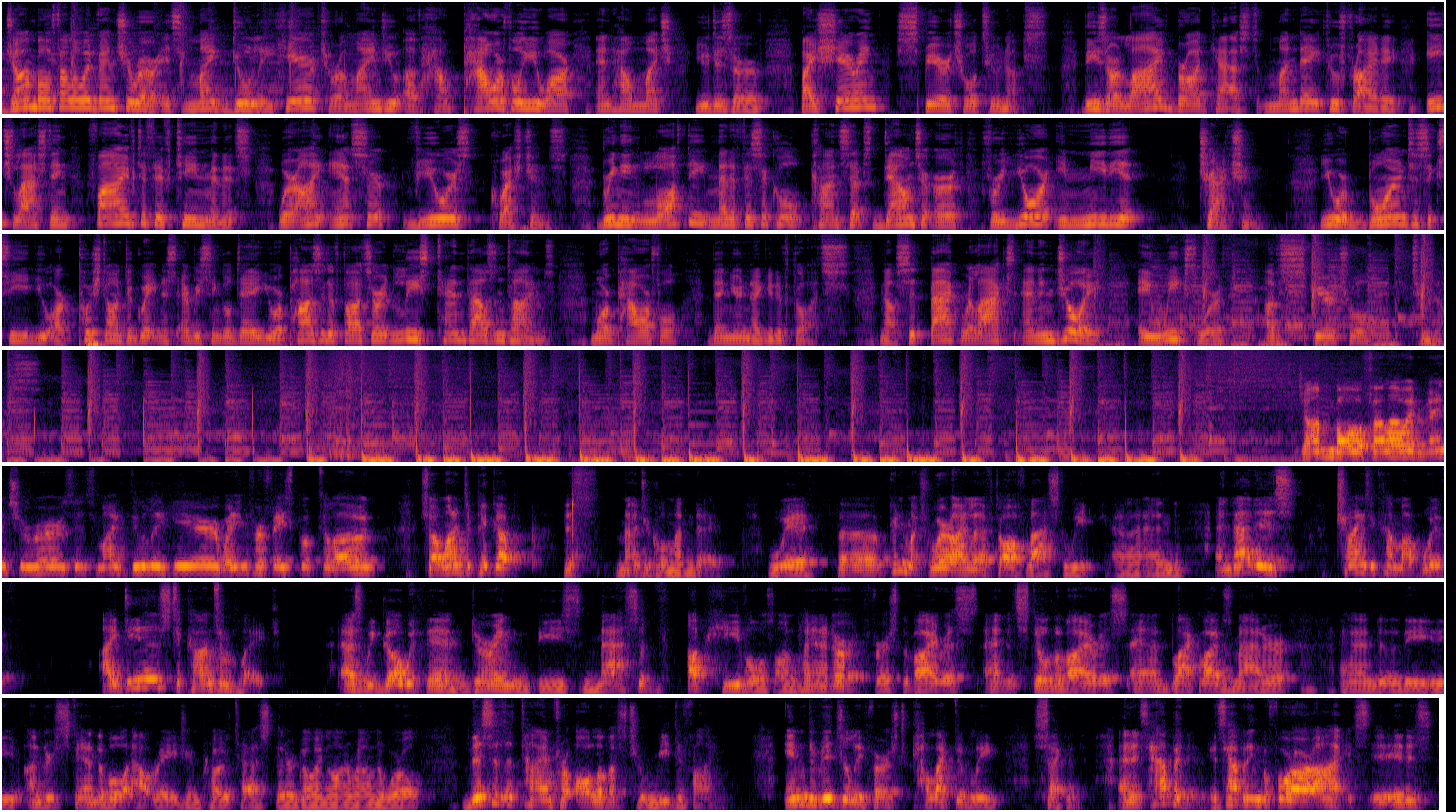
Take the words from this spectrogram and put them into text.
Jumbo fellow adventurer, it's Mike Dooley here to remind you of how powerful you are and how much you deserve by sharing spiritual tune ups. These are live broadcasts Monday through Friday, each lasting 5 to 15 minutes, where I answer viewers' questions, bringing lofty metaphysical concepts down to earth for your immediate traction. You were born to succeed. You are pushed on to greatness every single day. Your positive thoughts are at least 10,000 times more powerful than your negative thoughts. Now sit back, relax, and enjoy a week's worth of spiritual tune ups. Jumbo fellow adventurers, it's Mike Dooley here, waiting for Facebook to load. So I wanted to pick up this magical Monday with uh, pretty much where I left off last week, uh, and and that is trying to come up with ideas to contemplate as we go within during these massive upheavals on planet Earth. First the virus, and it's still the virus, and Black Lives Matter, and the, the understandable outrage and protests that are going on around the world. This is a time for all of us to redefine. Individually first, collectively second. And it's happening. It's happening before our eyes. it, it is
